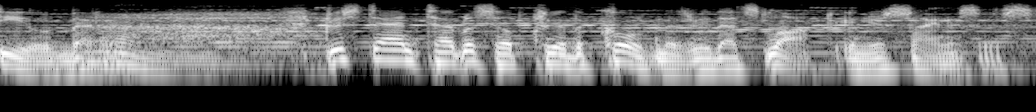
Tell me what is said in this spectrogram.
feel better. Dristan tablets help clear the cold misery that's locked in your sinuses.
